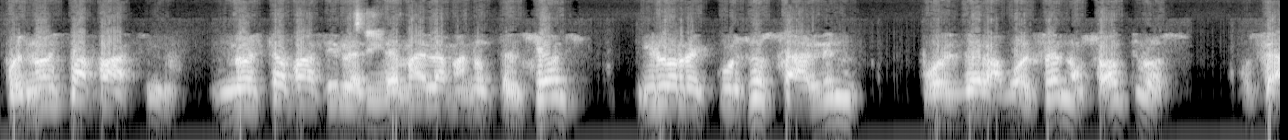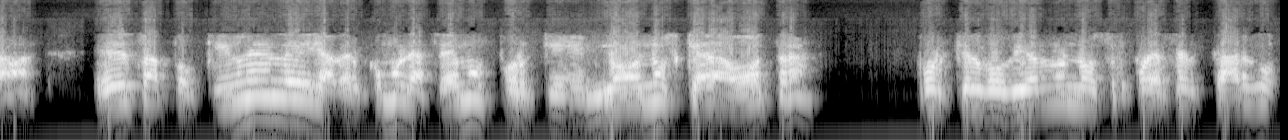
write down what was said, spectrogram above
pues no está fácil, no está fácil el tema de la manutención y los recursos salen pues de la bolsa de nosotros, o sea, es apoquílenle y a ver cómo le hacemos porque no nos queda otra, porque el gobierno no se puede hacer cargo,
